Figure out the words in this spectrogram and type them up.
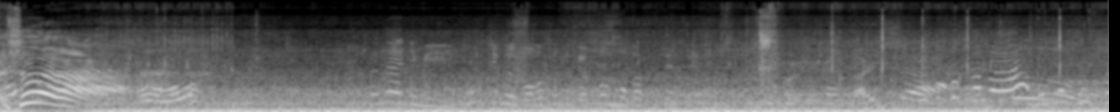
됐어. 선생님이 통찜을 먹었어도 몇 번 먹었을 텐데. 먹을까봐 못 먹었어.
